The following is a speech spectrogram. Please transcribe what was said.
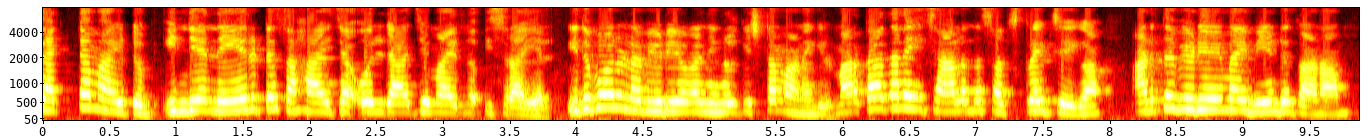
ശക്തമായിട്ടും ഇന്ത്യയെ നേരിട്ട് സഹായിച്ച ഒരു രാജ്യമായിരുന്നു ഇസ്രായേൽ. ഇതുപോലുള്ള വീഡിയോകൾ നിങ്ങൾക്ക് ഇഷ്ടമാണെങ്കിൽ മറക്കാതെ ഈ ചാനൽ ഒന്ന് സബ്സ്ക്രൈബ് ചെയ്യുക. അടുത്ത വീഡിയോയുമായി വീണ്ടും കാണാം.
